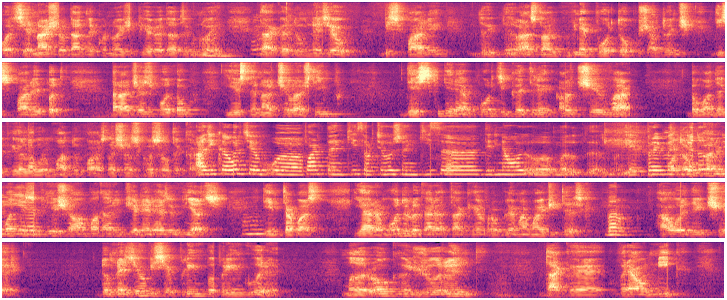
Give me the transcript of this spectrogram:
o se naște odată cu noi și pierde odată cu noi. Dacă Dumnezeu dispare, de- asta vine potop și atunci dispare tot. Dar acest potop este în același timp deschiderea porții către altceva. Dovadă că el a urmat după asta și a scos altă carte. Adică orice uh, poartă închisă, orice ușă închisă devine o... Uh, e Potopul care premergătorului... poate să fie și apa care generează viață Mhm. din treaba asta. Iar în modul în care atacă el problema, mai citesc, Vă rog. aur de cer. Dumnezeu mi se plimbă prin gură. Mă rog înjurând, dacă vreau nig,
